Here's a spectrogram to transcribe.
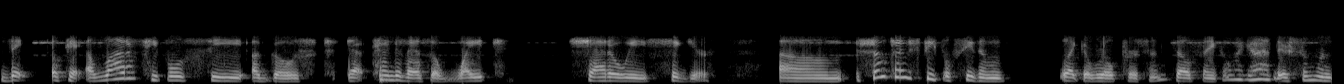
they okay. A lot of people see a ghost uh, kind of as a white, shadowy figure. Um, sometimes people see them like a real person. They'll think, "Oh my God, there's someone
